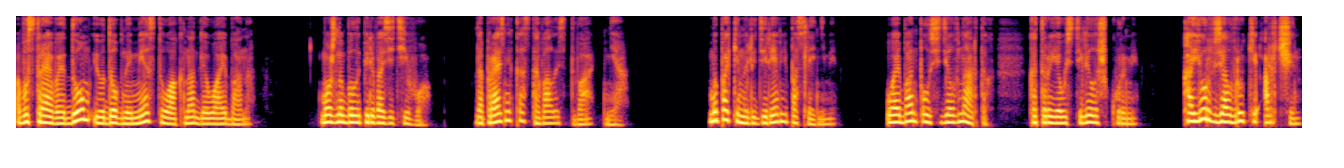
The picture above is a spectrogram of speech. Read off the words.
обустраивая дом и удобное место у окна для Уайбана. Можно было перевозить его. До праздника оставалось два дня. Мы покинули деревню последними. Уайбан полусидел в нартах, которые я устелила шкурами. Каюр взял в руки арчин.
